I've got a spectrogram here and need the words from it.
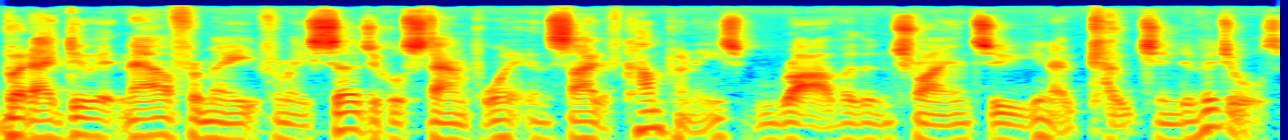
but I do it now from a from a surgical standpoint inside of companies rather than trying to you know coach individuals.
